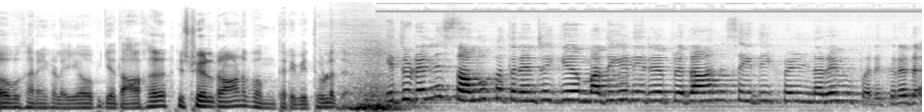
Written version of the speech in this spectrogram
ஏவுகணைகளை ஏவியதாக இஸ்ரேல் ராணுவம் தெரிவித்துள்ளது. இத்துடன் சமூகத்தின் இன்றைய மதிய நேர பிரதான செய்திகள் நிறைவு பெறுகிறது.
